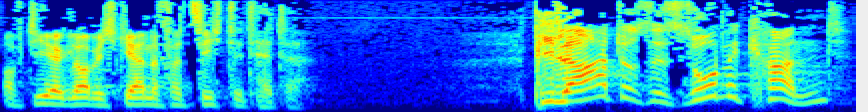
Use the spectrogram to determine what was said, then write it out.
auf die er, glaube ich, gerne verzichtet hätte. Pilatus ist so bekannt,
